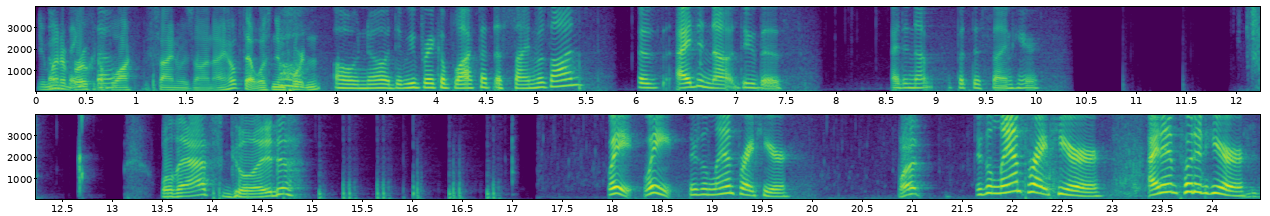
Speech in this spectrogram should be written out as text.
You might have broken a block the sign was on. I hope that wasn't important. Oh no! Did we break a block that the sign was on? Because I did not do this. I did not put this sign here. well, that's good. Wait, wait. There's a lamp right here. What? There's a lamp right here. I didn't put it here.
